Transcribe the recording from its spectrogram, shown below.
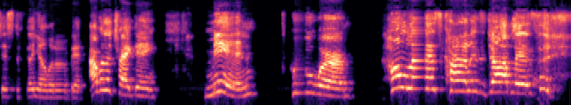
just to fill you a little bit, I was attracting men who were homeless, carless, jobless,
